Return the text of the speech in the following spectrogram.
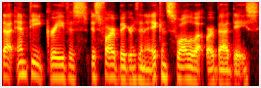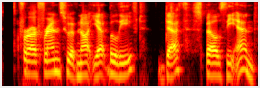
that empty grave is, is far bigger than it. It can swallow up our bad days. For our friends who have not yet believed, death spells the end.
